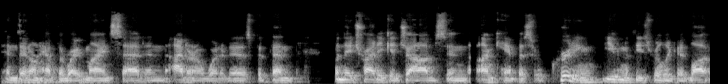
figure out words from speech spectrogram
and they don't have the right mindset. And I don't know what it is, but then when they try to get jobs in on campus recruiting, even at these really good law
